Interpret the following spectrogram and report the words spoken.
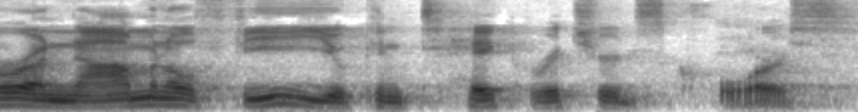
for a nominal fee, you can take Richard's course.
